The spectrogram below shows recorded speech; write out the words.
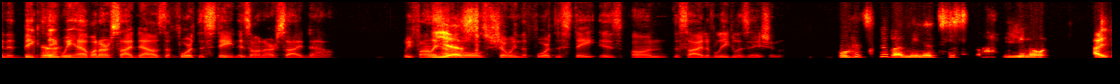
And the big Yeah. thing we have on our side now is the fourth estate is on our side now. We finally have polls showing the fourth estate is on the side of legalization. Well, it's good. I mean, it's just you know, I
